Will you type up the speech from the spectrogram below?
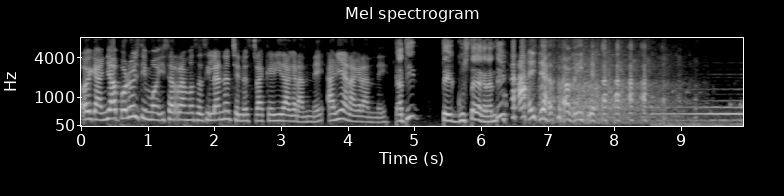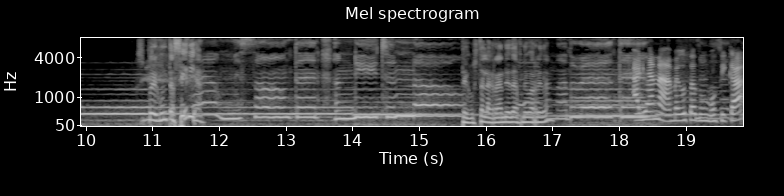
Oigan, ya por último, y cerramos así la noche, nuestra querida grande, Ariana Grande. ¿A ti te gusta la grande? Ay, ya sabía. Es pregunta seria. ¿Te gusta la grande Dafne Barreda? Ariana, me gusta su música.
